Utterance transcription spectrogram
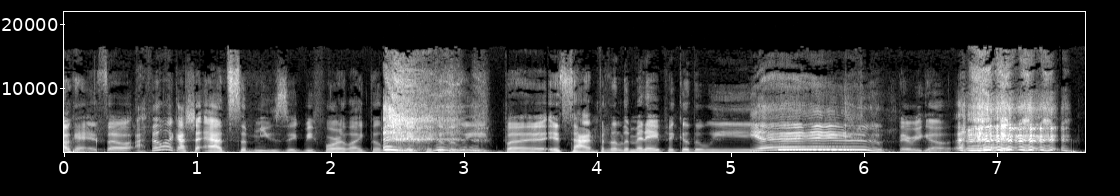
okay, so I feel like I should add some music before like the lemonade pick of the week, but it's time for the lemonade pick of the week. Yay! Woo! There we go.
